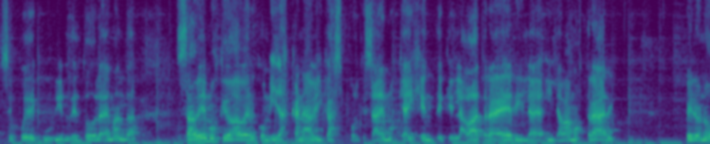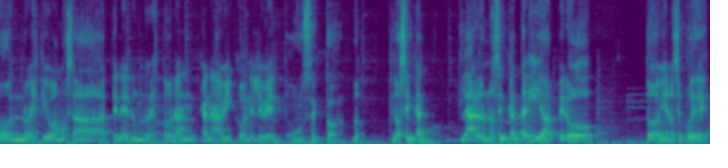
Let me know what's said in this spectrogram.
se puede cubrir del todo la demanda. Sabemos que va a haber comidas canábicas porque sabemos que hay gente que la va a traer y la, y la va a mostrar. pero no, no es que vamos a tener un restaurante canábico en el evento. Un sector. No, nos claro, nos encantaría, pero todavía no se puede.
